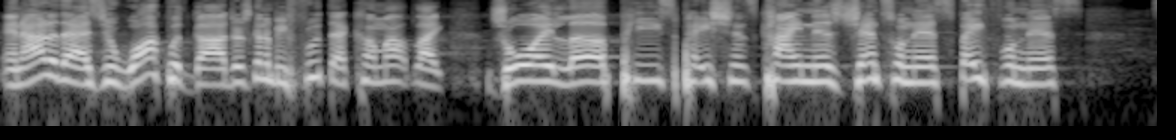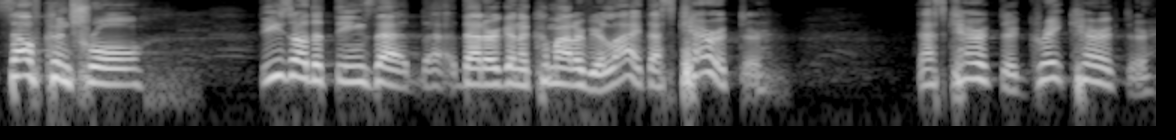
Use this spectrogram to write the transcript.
And out of that, as you walk with God, there's gonna be fruit that come out like joy, love, peace, patience, kindness, gentleness, faithfulness, self control. These are the things that, that, that are gonna come out of your life. That's character. That's character, great character.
